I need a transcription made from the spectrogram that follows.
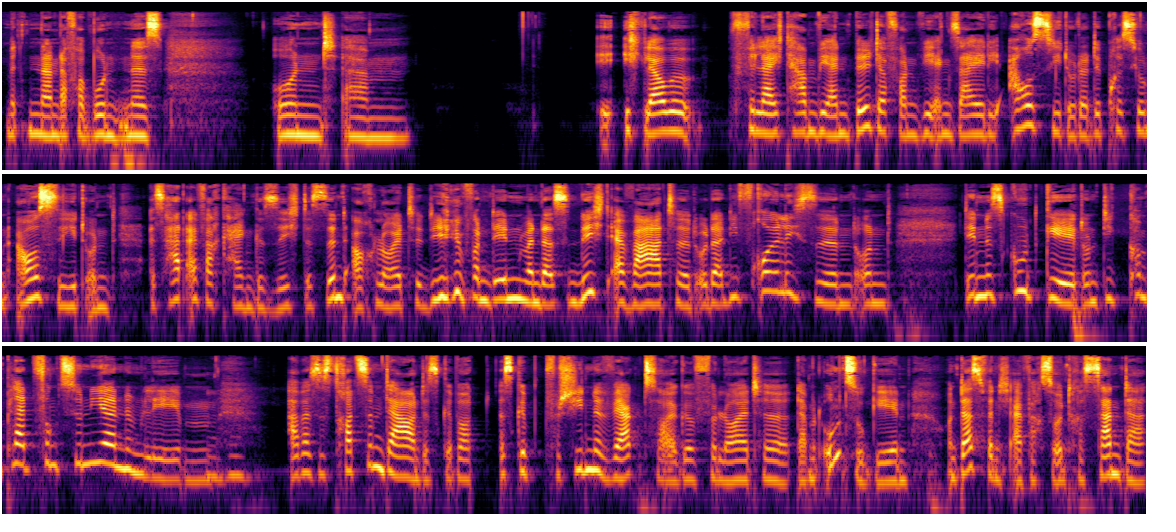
miteinander verbunden ist. Und ähm, ich glaube, vielleicht haben wir ein Bild davon, wie Anxiety aussieht oder Depression aussieht und es hat einfach kein Gesicht. Es sind auch Leute, die, von denen man das nicht erwartet oder die fröhlich sind und denen es gut geht und die komplett funktionieren im Leben. Aber es ist trotzdem da und es gibt, auch, es gibt verschiedene Werkzeuge für Leute, damit umzugehen. Und das finde ich einfach so interessant, da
